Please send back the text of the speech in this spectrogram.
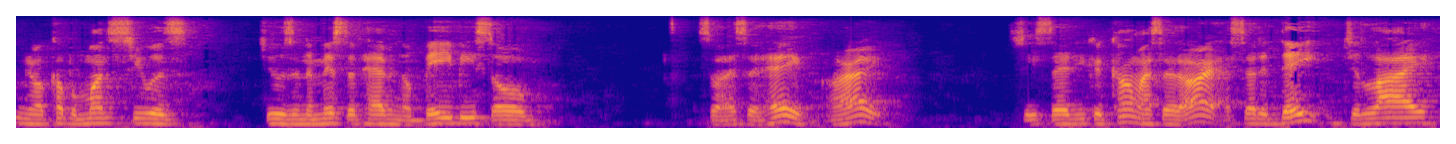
you know, a couple months. She was, she was in the midst of having a baby. So, so I said, hey, all right. She said you could come. I said, all right. I set a date, July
